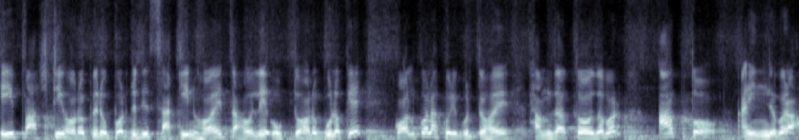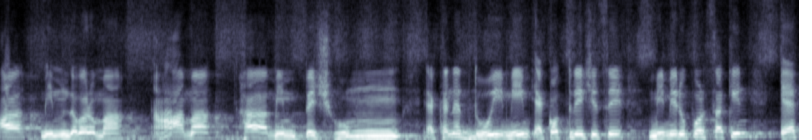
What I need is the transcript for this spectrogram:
এই পাঁচটি হরফের উপর যদি সাকিন হয়, তাহলে উক্ত হরফগুলোকে কলকলা করে পড়তে হয়। হামজা, ত, জবর আত আইন জবর আ, মিম জবর মা, আ, মা, হা, মিম, পেশ, হুম। এখানে দুই মিম একত্রে এসেছে। মিমের উপর সাকিন, এক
